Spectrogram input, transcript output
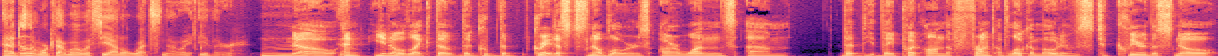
And it doesn't work that well with Seattle wet snow either. No, and you know, like the the the greatest snowblowers are ones um, that they put on the front of locomotives to clear the snow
